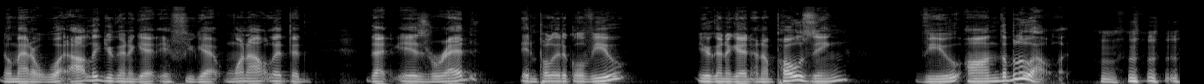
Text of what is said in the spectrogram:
no matter what outlet you're going to get if you get one outlet that that is red in political view, you're going to get an opposing view on the blue outlet.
